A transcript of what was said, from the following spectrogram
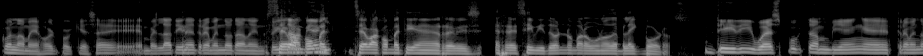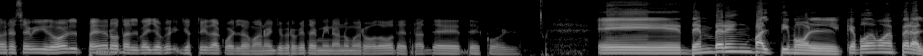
con la mejor, porque ese en verdad tiene tremendo talento. Y Se va, a también conver- se va a convertir en el recibidor número uno de Blake Bortles. Didi Westbrook también es tremendo recibidor, pero tal vez yo, yo estoy de acuerdo, Manuel. Yo creo que termina número dos detrás de, de Cole. Eh, Denver en Baltimore. ¿Qué podemos esperar?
